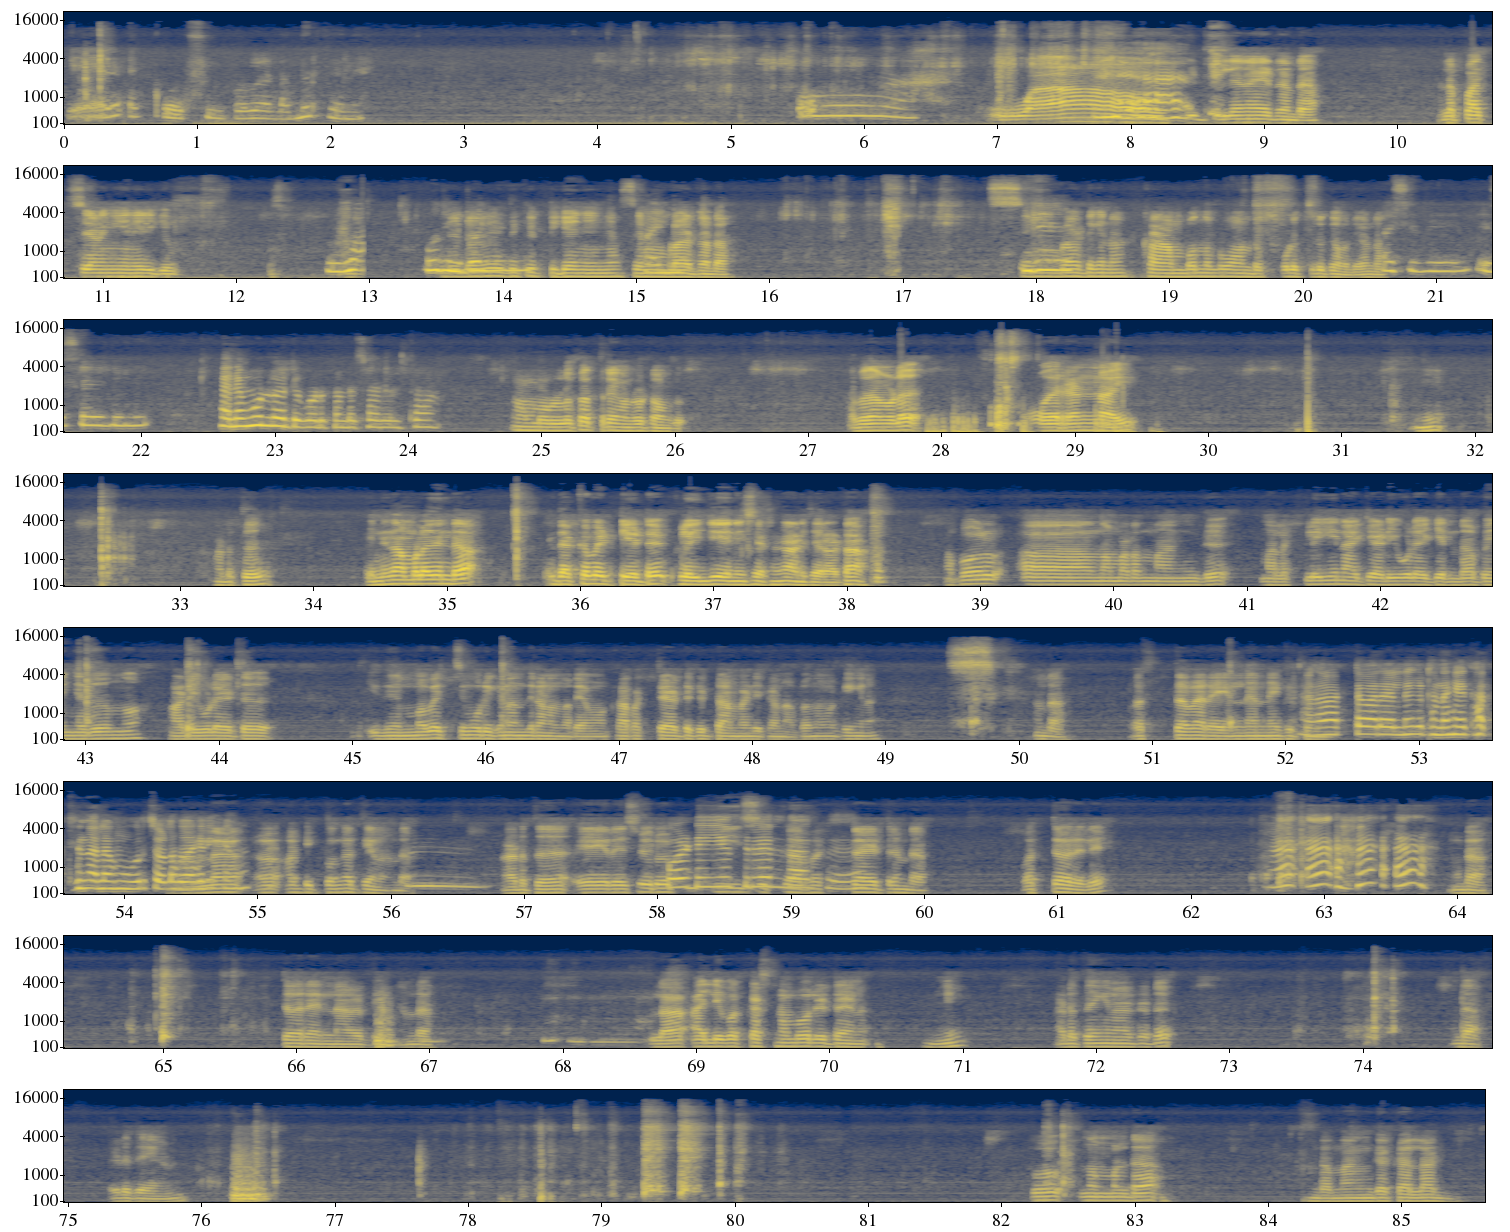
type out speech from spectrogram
വേറെ കോഫി ഇപ്പൊ വെള്ളം നിർത്തന്നെ ഓ. കിട്ടില്ലനായിട്ടുണ്ടാ നല്ല പച്ചയാണെങ്കിൽ ഇങ്ങനെ ഇരിക്കും. ഇത് കിട്ടിക്കഴിഞ്ഞ് സിമ്പിൾ ആയിട്ടുണ്ടാ. സിമ്പിൾ ആയിട്ട് ഇങ്ങനെ കഴമ്പൊന്നും പോകാണ്ട് പൊളിച്ചെടുക്കാൻ പറ്റും അതിന് മുള്ളൂറ്റി കൊടുക്കണ്ട സ്ഥലത്താ. നമ്മളിൽ അത്രയും കൊണ്ട് നമുക്ക്. അപ്പൊ നമ്മൾ ഒരെണ്ണായി. ഇനി അടുത്ത് ഇനി നമ്മളിതിന്റെ ഇതൊക്കെ വെട്ടിയിട്ട് ക്ലീൻ ചെയ്തതിന് ശേഷം കാണിച്ചു തരാം കേട്ടോ. അപ്പോൾ നമ്മുടെ നങ്ക് നല്ല ക്ലീൻ ആക്കി അടിപൊളിയാക്കിയിട്ടുണ്ട്. അപ്പം ഇനി അതൊന്ന് അടിപൊളിയായിട്ട് ഇതിന്മ വെച്ച് മുറിക്കണം എന്തിനാണെന്ന് അറിയാമോ? കറക്റ്റായിട്ട് കിട്ടാൻ വേണ്ടിയിട്ടാണ്. അപ്പം നമുക്കിങ്ങനെ കണ്ടാ ഒറ്റ വരയിൽ തന്നെ കിട്ടണം. ഒറ്റ വരയിൽ കിട്ടണമെങ്കിൽ കത്തി നല്ല മൂർച്ചുള്ളതായിരിക്കും അടിപ്പം കത്തിയാണ്. കണ്ടോ. അടുത്ത് ഏകദേശം ഒരു കറക്റ്റ് ആയിട്ടുണ്ട് ഒറ്റ വരൽ. ഉണ്ടാ? ഒറ്റ വരലിനാ കിട്ടി. ഉണ്ടാ? അലിവ കഷ്ണം പോലെ ഇട്ടാണ് ഇനി അടുത്ത ഇങ്ങനെ ഇട്ടിട്ട് ഉണ്ടാ എടുത്തേക്കാണ്. ഇപ്പോ നമ്മളുടെ എന്താ നങ്കൊക്കെ നല്ല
